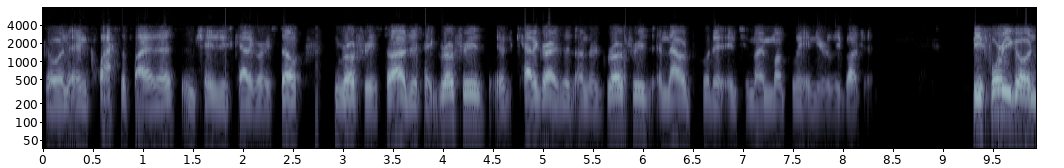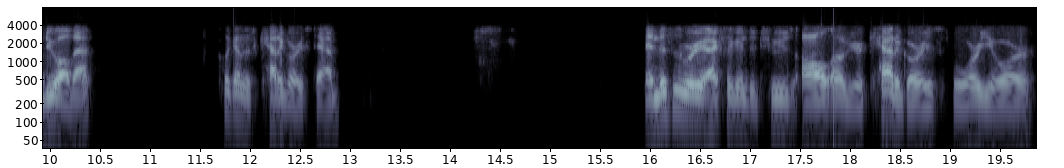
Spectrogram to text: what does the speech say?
go in and classify this and change these categories. So groceries. So I would just hit groceries. It would categorize it under groceries, and that would put it into my monthly and yearly budget. Before you go and do all that, click on this categories tab. And this is where you're actually going to choose all of your categories for your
